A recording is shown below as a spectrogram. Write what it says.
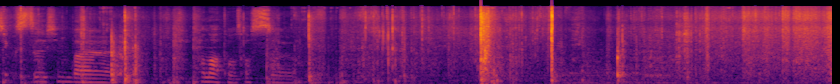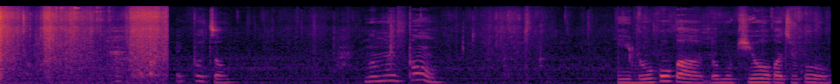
아식스 신발 하나 더 샀어요. 예쁘죠? 너무 예뻐. 이 로고가 너무 귀여워가지고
